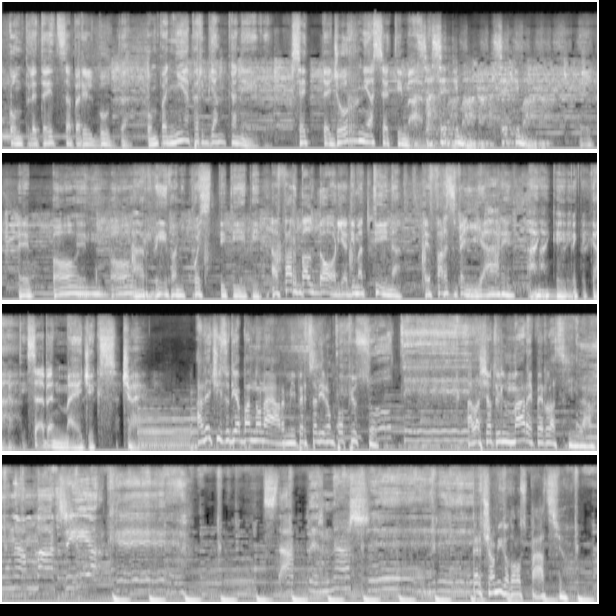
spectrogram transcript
Completezza per il Buddha, compagnia per Biancaneve. Sette giorni a settimana. A settimana, settimana. E, e poi, poi arrivano questi tipi a far baldoria di mattina e far svegliare anche i peccati. Seven Magics c'è. Ha deciso di abbandonarmi per salire un po' più su. Ha lasciato il mare per la Sila. Una magia che sta per nascere. Perciò amico dello spazio.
